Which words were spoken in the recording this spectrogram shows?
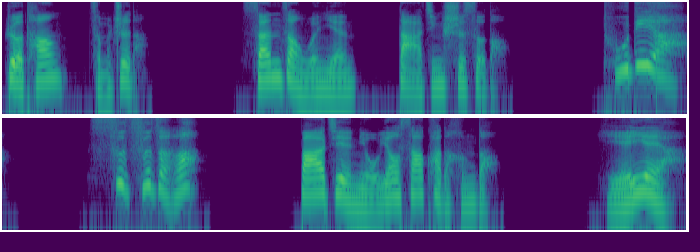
热汤怎么治的？三藏闻言大惊失色，道：“徒弟啊，四此怎了？”八戒扭腰撒胯的哼道：“爷爷呀，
